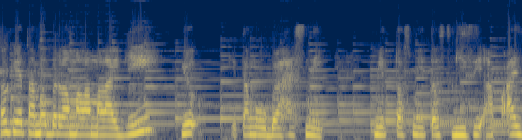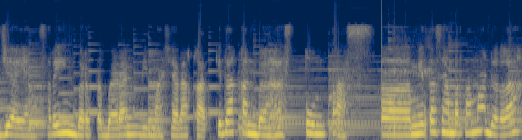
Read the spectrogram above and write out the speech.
Oke, okay, tambah berlama-lama lagi, yuk kita mau bahas nih mitos-mitos gizi apa aja yang sering bertebaran di masyarakat. Kita akan bahas tuntas. E, mitos yang pertama adalah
